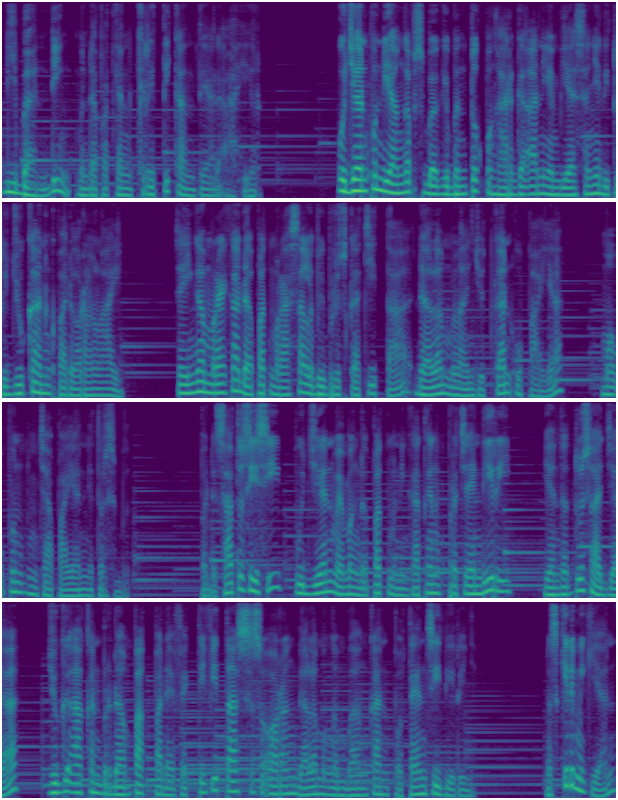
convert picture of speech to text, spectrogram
dibanding mendapatkan kritikan tiada akhir. Pujian pun dianggap sebagai bentuk penghargaan yang biasanya ditujukan kepada orang lain, sehingga mereka dapat merasa lebih bersuka cita dalam melanjutkan upaya maupun pencapaiannya tersebut. Pada satu sisi, pujian memang dapat meningkatkan kepercayaan diri yang tentu saja juga akan berdampak pada efektivitas seseorang dalam mengembangkan potensi dirinya. Meski demikian,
